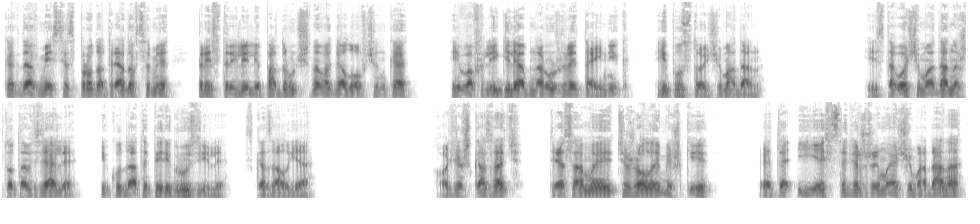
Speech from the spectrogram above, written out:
когда вместе с продотрядовцами пристрелили подручного Головченко и во флигеле обнаружили тайник и пустой чемодан. «Из того чемодана что-то взяли и куда-то перегрузили», — сказал я. «Хочешь сказать, те самые тяжелые мешки, «Это и есть содержимое чемодана?»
